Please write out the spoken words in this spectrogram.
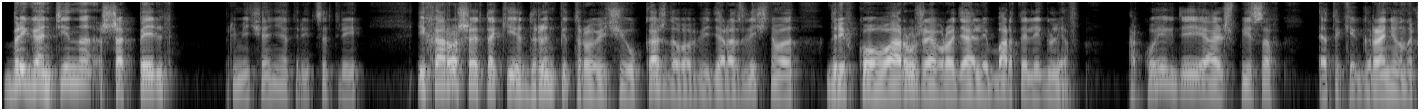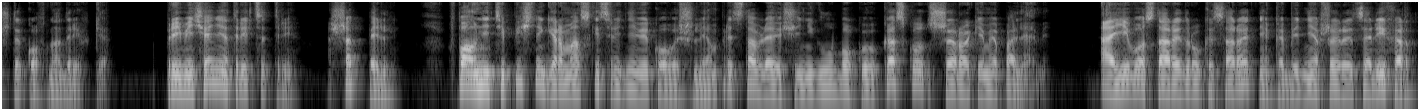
Бригантина, Шапель, примечание 33, и хорошие такие Дрын Петровичи, у каждого в виде различного древкового оружия вроде алибард или глеф, а кое-где и альшписов, этаких граненых штыков на древке. Примечание 33. Шапель. Вполне типичный германский средневековый шлем, представляющий неглубокую каску с широкими полями. А его старый друг и соратник, обедневший рыцарь Рихард,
